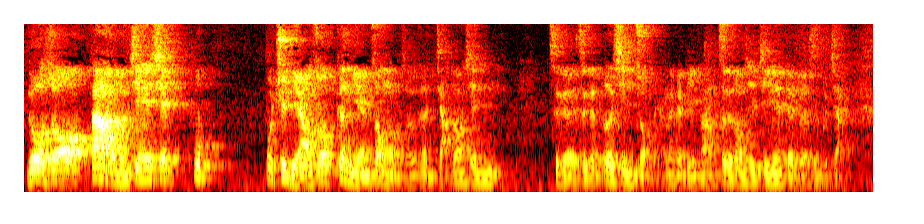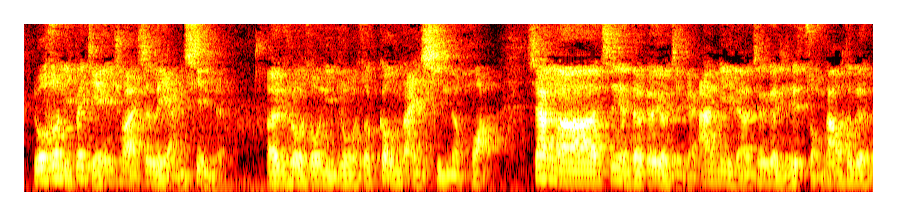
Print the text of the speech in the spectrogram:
如果说，当然我们今天先不。不去聊说更严重的时候，可能甲状腺这个这个恶性肿瘤那个地方，这个东西今天德哥是不讲。如果说你被检验出来是良性的，而如果说你如果说够耐心的话，像啊之前德哥有几个案例的，这个也是肿到这个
